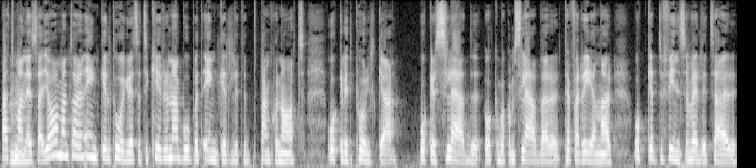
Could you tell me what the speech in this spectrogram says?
Att mm. man är så här, ja man tar en enkel tågresa till Kiruna, bor på ett enkelt litet pensionat, åker lite pulka, åker släd, åker bakom slädar, träffar renar och att det finns en väldigt så här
